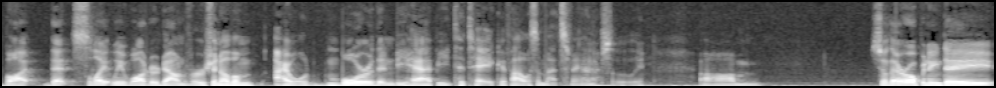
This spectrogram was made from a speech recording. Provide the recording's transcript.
but that slightly watered down version of him, I would more than be happy to take if I was a Mets fan. Absolutely. Um, so their opening day,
